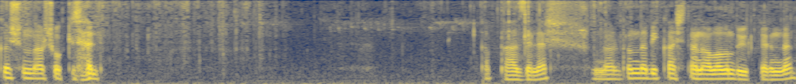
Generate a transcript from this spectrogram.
Bakın şunlar çok güzel. Taptazeler. Şunlardan da birkaç tane alalım büyüklerinden.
